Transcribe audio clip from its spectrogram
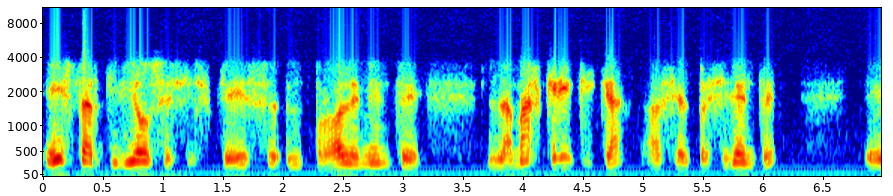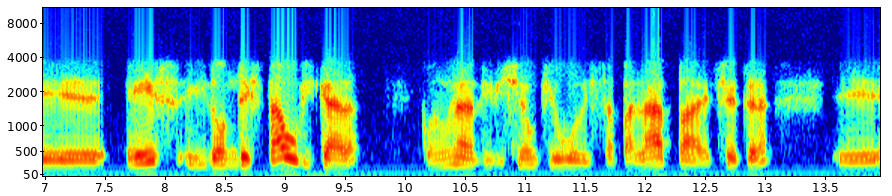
Esta arquidiócesis, que es probablemente la más crítica hacia el presidente, eh, es y donde está ubicada, con una división que hubo de Iztapalapa, etcétera, eh,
